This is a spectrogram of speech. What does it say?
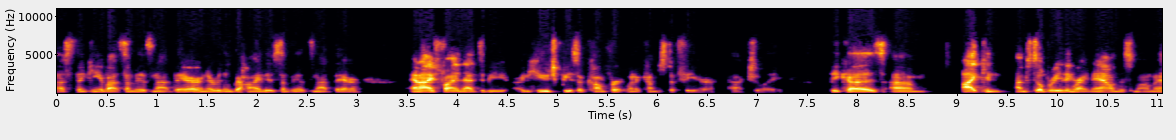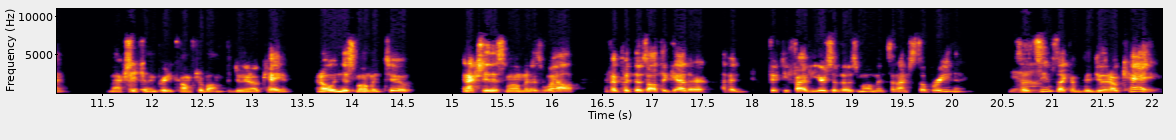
us thinking about something that's not there, and everything behind it is something that's not there. And I find that to be a huge piece of comfort when it comes to fear, actually, because um, I can, I'm still breathing right now in this moment. I'm actually feeling pretty comfortable. I'm doing okay. And oh, in this moment too. And actually, this moment as well. If I put those all together, I've had 55 years of those moments and I'm still breathing. Yeah. So it seems like I've been doing okay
